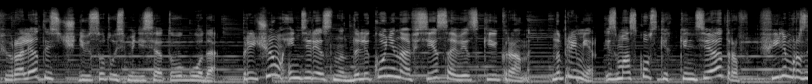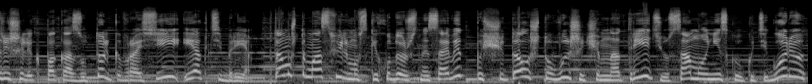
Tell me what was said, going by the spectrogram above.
февраля 1980 года. Причем, интересно, далеко не на все советские экраны. Например, из московских кинотеатров фильм разрешили к показу только в России и октябре. Потому что Мосфильмовский художественный совет посчитал, что выше, чем на третью, самую низкую категорию,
